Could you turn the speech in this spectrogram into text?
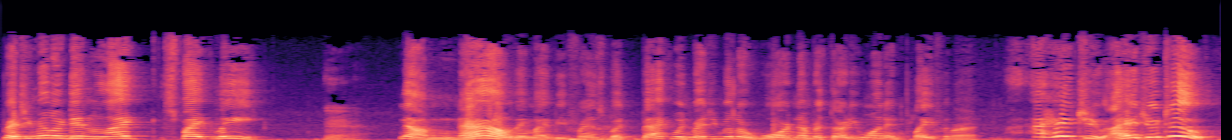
Reggie Miller didn't like Spike Lee. Yeah. Now, now they might be friends, but back when Reggie Miller wore number 31 and played for, Right. I hate you. I hate you too.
